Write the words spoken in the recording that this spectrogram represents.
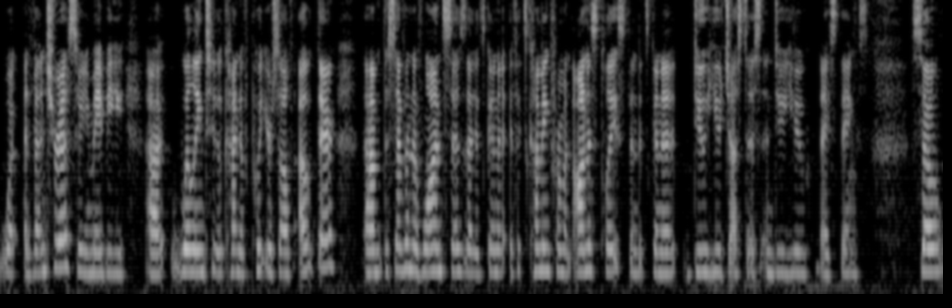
what adventurous or you may be uh, willing to kind of put yourself out there. Um, the seven of wands says that it's gonna if it's coming from an honest place then it's gonna do you justice and do you nice things. So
